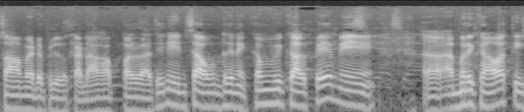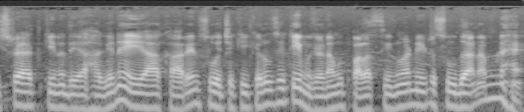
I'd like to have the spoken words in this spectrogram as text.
සාම වැඩ පිල්ල කඩාකප්පල් තින නිසා ඔවුන්ට දෙන එකම විකල්පය මේ ඇමරිකාවත් ඉස්ත්‍රඇත් කියන දෙයහගෙන ඒ ආකාරයෙන් සුවචකීකරු සිටීමක නමුත් පලස්තිනුවන් ඊට සූදානම් නැහැ.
